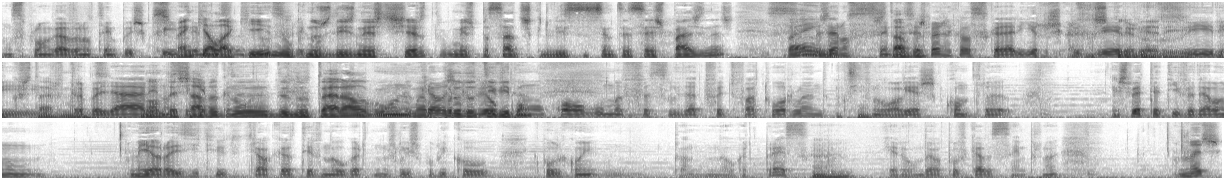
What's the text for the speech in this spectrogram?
não se prolongava no tempo escrito. Se bem que ela aqui, no que nos diz neste excerto, o mês passado escrevi 66 páginas. Sim, bem, mas eram 66 páginas que ela se calhar ia reescrever, reescrever reduzir e, e, e trabalhar. Não, não deixava de, não... de, notar alguma produtividade. Com, com, alguma facilidade foi, de facto, o Orlando, que tornou, aliás, contra a expectativa dela, num maior êxito editorial que ela teve no Hogarth, nos livros que publicou, que publicou pronto, na Hogarth Press, uhum. Que era onde ela publicava sempre, não é? Mas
